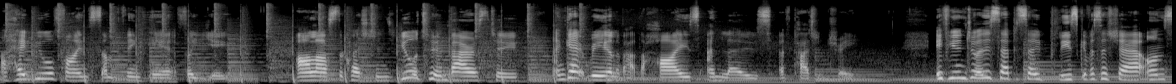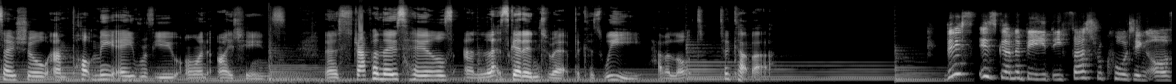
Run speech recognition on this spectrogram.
I hope you will find something here for you. I'll ask the questions you're too embarrassed to and get real about the highs and lows of pageantry. If you enjoy this episode, please give us a share on social and pop me a review on iTunes. Now, strap on those heels and let's get into it because we have a lot to cover. This is going to be the first recording of,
